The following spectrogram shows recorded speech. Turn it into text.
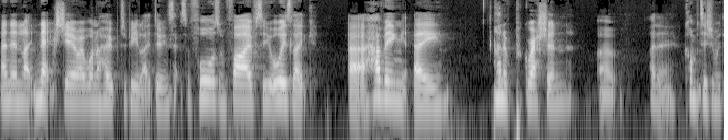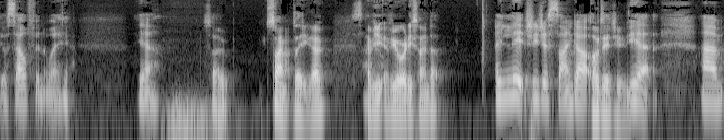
and then like next year I want to hope to be like doing sets of fours and fives. So you're always like uh, having a kind of progression. Uh, I don't know, competition with yourself in a way. Yeah. So sign up. There you go. Have you have you already signed up? I literally just signed up. Oh, did you? Yeah. Um,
